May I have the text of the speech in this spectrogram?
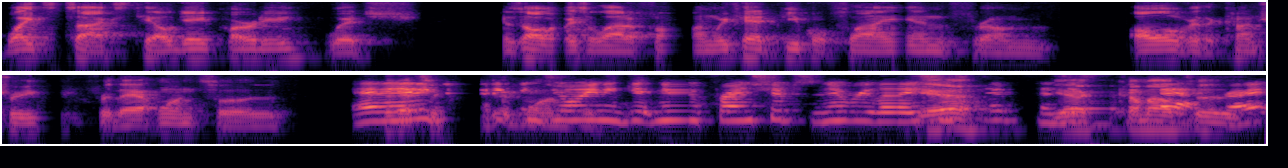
White Sox tailgate party, which is always a lot of fun. We've had people fly in from all over the country for that one. So and anybody can one. join and get new friendships, new relationships. Yeah, yeah. Come out to right?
